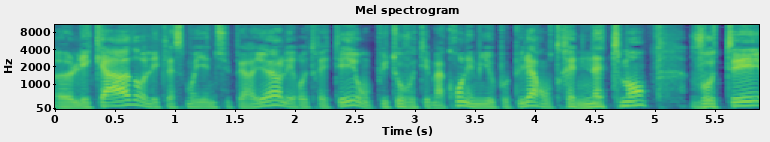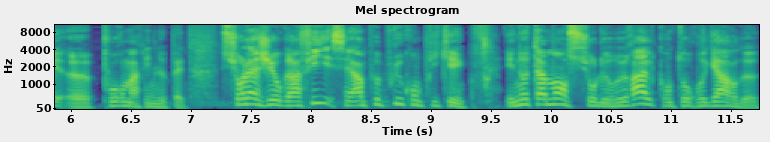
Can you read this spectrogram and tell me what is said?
Euh, les cadres, les classes moyennes supérieures, les retraités ont plutôt voté Macron. Les milieux populaires ont très nettement voté euh, pour Marine Le Pen. Sur la géographie, c'est un peu plus compliqué, et notamment sur le rural, quand on regarde,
